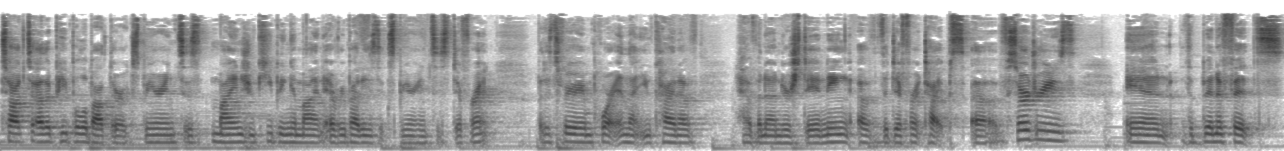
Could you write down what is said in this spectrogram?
talk to other people about their experiences. Mind you, keeping in mind everybody's experience is different, but it's very important that you kind of have an understanding of the different types of surgeries and the benefits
